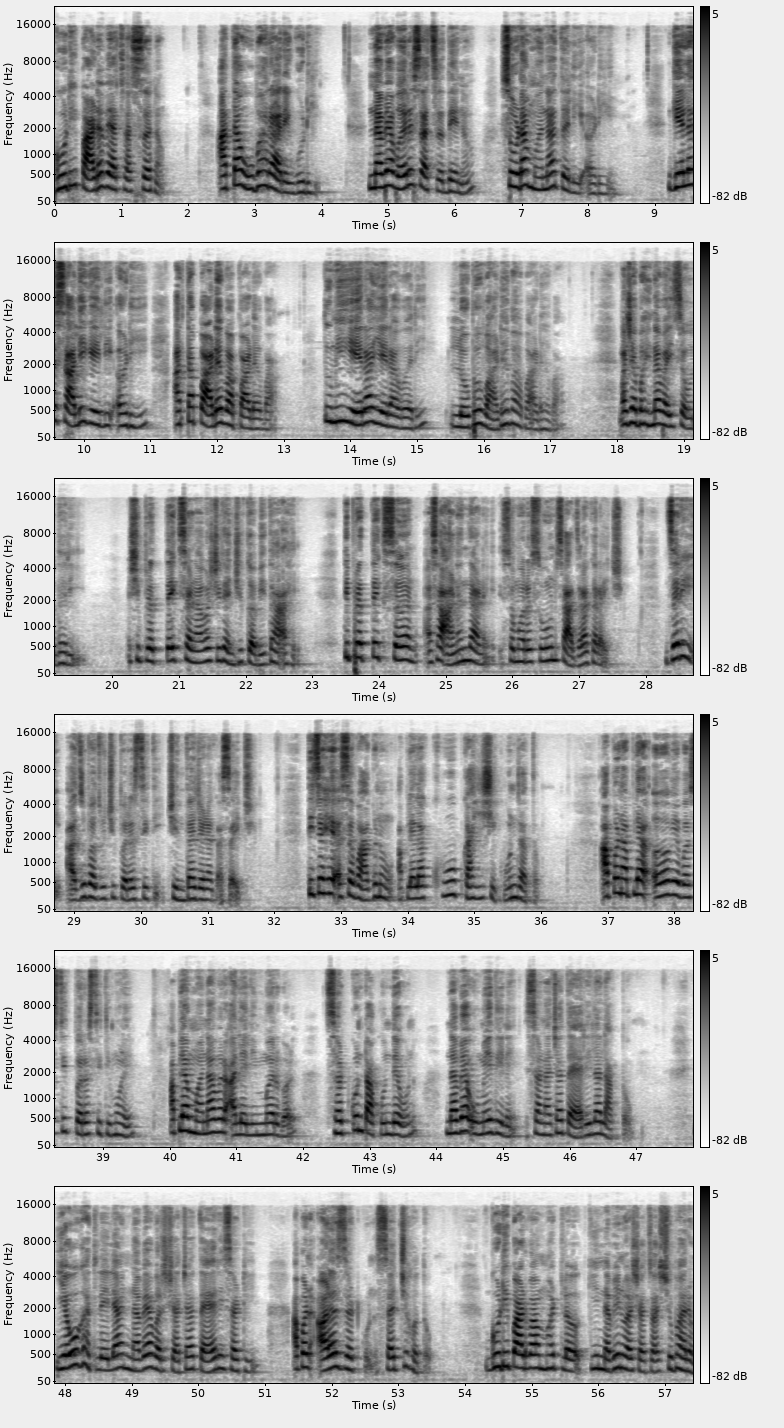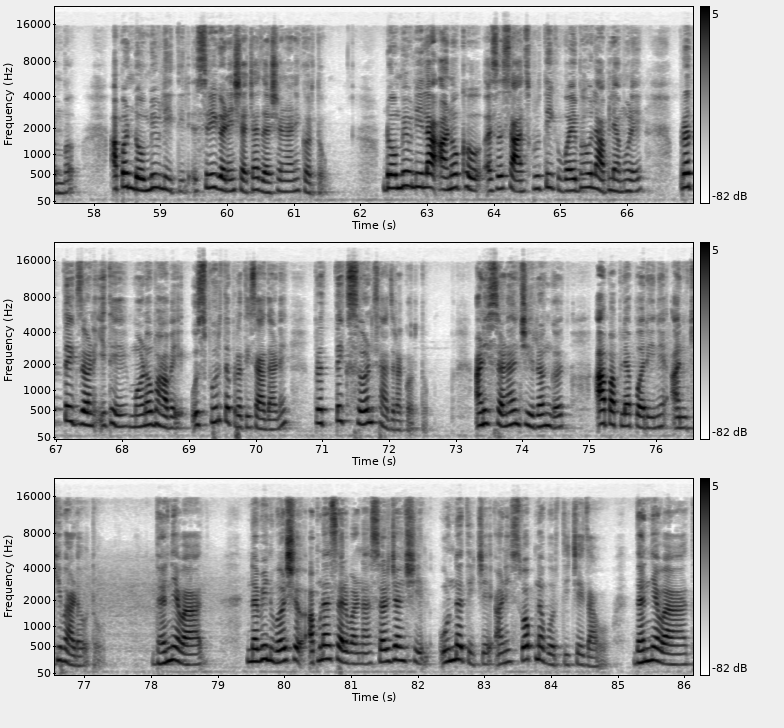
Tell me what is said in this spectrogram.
गुढी पाडव्याचा सण. आता उभा रा रे गुढी. नव्या वरसाचं देणं सोडा मनातली अडी. गेलं साली गेली अडी आता पाडवा पाडवा. तुम्ही येरा येरावरी लोभ वाढवा वाढवा. माझ्या बहिणाबाई चौधरी अशी प्रत्येक सणावरची त्यांची कविता आहे. ती प्रत्येक सण असा आनंदाने समोर सोन साजरा करायची. जरी आजूबाजूची परिस्थिती चिंताजनक असायची तिचं हे असं वागणं आपल्याला खूप काही शिकवून जातं. आपण आपल्या अव्यवस्थित परिस्थितीमुळे आपल्या मनावर आलेली मरगळ झटकून टाकून देऊन नव्या उमेदीने सणाच्या तयारीला लागतो. येऊ घातलेल्या नव्या वर्षाच्या तयारीसाठी आपण आळस झटकून सज्ज होतो. गुढीपाडवा म्हटलं की नवीन वर्षाचा शुभारंभ आपण डोंबिवलीतील श्री गणेशाच्या दर्शनाने करतो. डोंबिवलीला अनोखं असं सांस्कृतिक वैभव लाभल्यामुळे प्रत्येकजण इथे मनोभावे उत्स्फूर्त प्रतिसादाने प्रत्येक सण साजरा करतो आणि सणांची रंगत आपापल्या परीने आणखी वाढवतो. धन्यवाद. नवीन वर्ष आपणा सर्वांना सर्जनशील उन्नतीचे आणि स्वप्नपूर्तीचे जावो. धन्यवाद.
